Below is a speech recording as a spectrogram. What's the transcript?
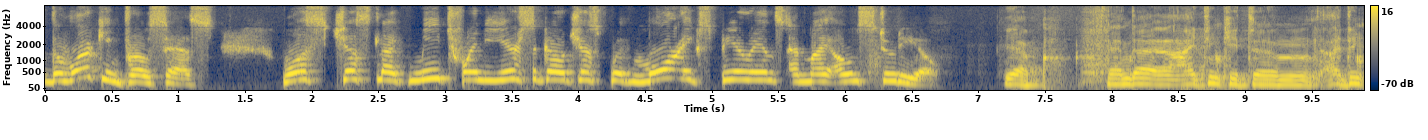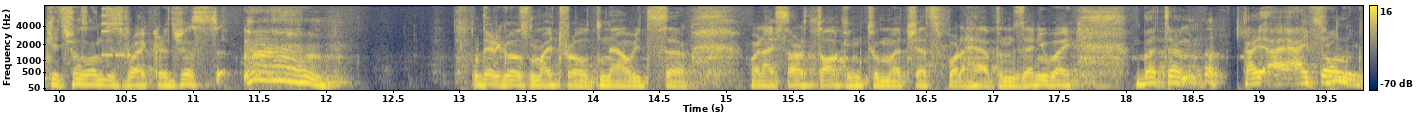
the working process was just like me 20 years ago, just with more experience and my own studio. Yeah, and uh, I think it. Um, I think it shows on this record. Just there goes my throat. Now it's uh, when I start talking too much. That's what happens anyway. But um, I, I, I think.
